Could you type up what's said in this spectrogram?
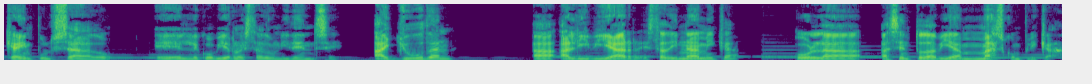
que ha impulsado el gobierno estadounidense ayudan a aliviar esta dinámica o la hacen todavía más complicada?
